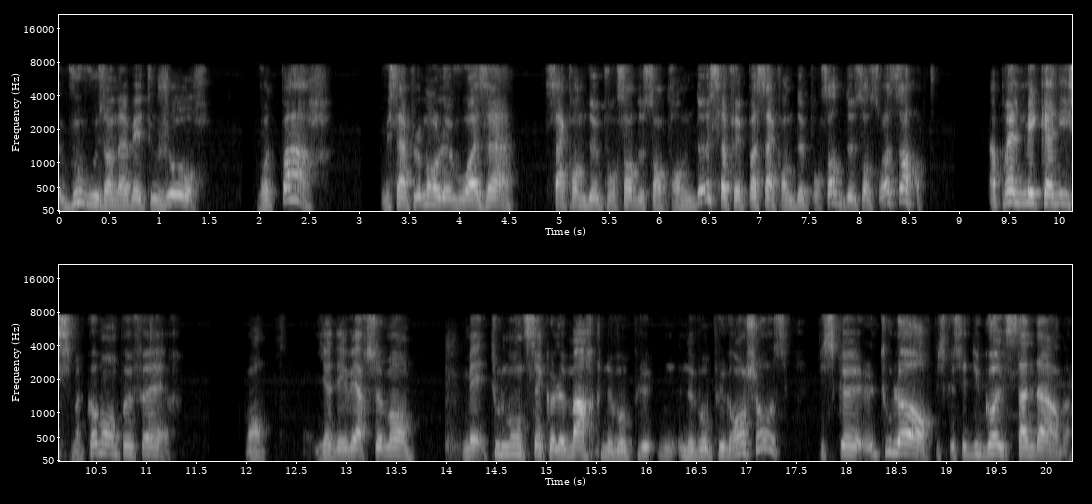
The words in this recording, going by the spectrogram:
vous, vous en avez toujours votre part. Mais simplement, le voisin, 52% de 132, ça ne fait pas 52% de 260. Après, le mécanisme, comment on peut faire? Bon, il y a des versements, mais tout le monde sait que le marque ne vaut plus, grand-chose, puisque tout l'or, puisque c'est du gold standard.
